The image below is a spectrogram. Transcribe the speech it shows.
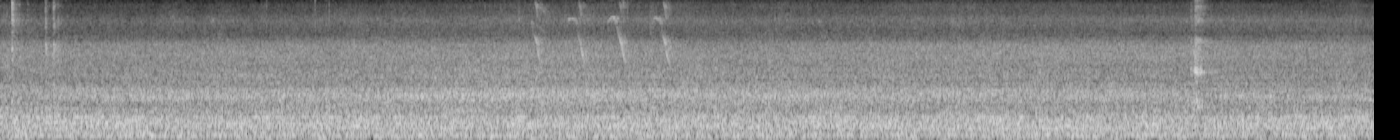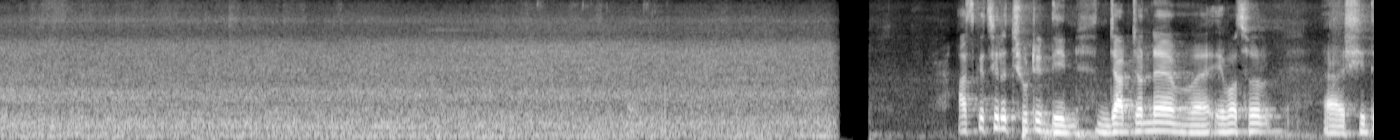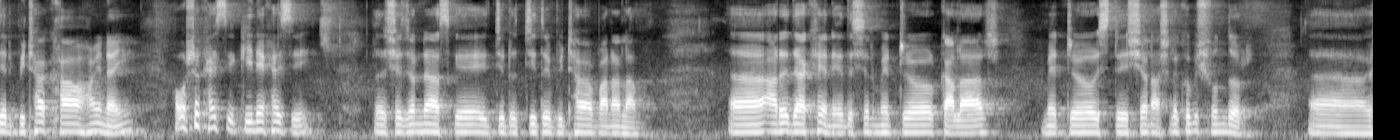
আজকে ছিল ছুটির দিন যার জন্যে এবছর শীতের পিঠা খাওয়া হয় নাই। অবশ্য খাইছি, কিনে খাইছি। সেজন্য আজকে চিটো চিতই পিঠা বানালাম। আরে দেখেন, এদেশের মেট্রো কালার মেট্রো স্টেশন আসলে খুবই সুন্দর।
